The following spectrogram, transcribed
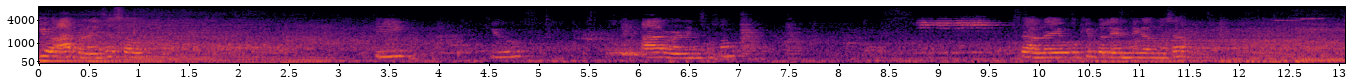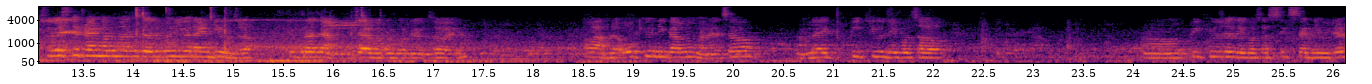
पिक्युआर भनेको छ सो पिक्युआर भनेको सक्छौँ सो हामीलाई यो ओक्युको लेन्थ निकाल्नु छ। सो यस्तै ट्राइङ्गलमा चाहिँ जहिले पनि यो नाइन्टी हुन्छ त्यो कुरा चाहिँ हामीले विचार गर्नुपर्ने हुन्छ होइन? अब हामीलाई ओक्यु निकाल्नु भनेको छ हामीलाई पिक्यू दिएको छ पिक्यू चाहिँ दिएको छ सिक्स सेन्टिमिटर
